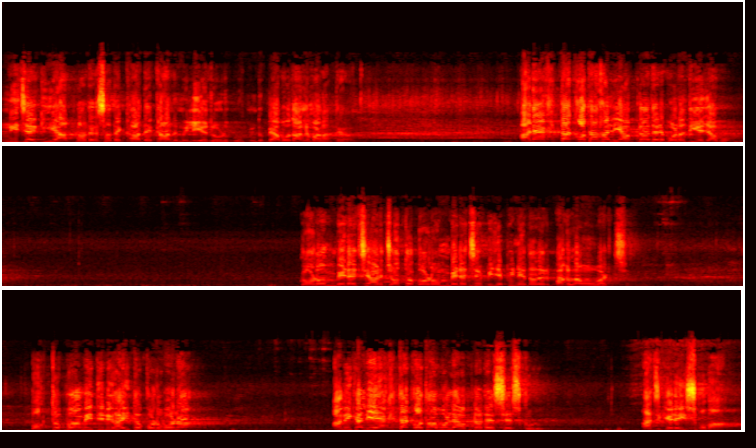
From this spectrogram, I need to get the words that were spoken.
নিজে গিয়ে আপনাদের সাথে কাঁধে কাঁধ মিলিয়ে লড়বো। কিন্তু ব্যবধান বাড়াতে হবে। আর একটা কথা খালি আপনাদের বলে দিয়ে যাব। গরম বেড়েছে আর যত গরম বেড়েছে, বিজেপি নেতাদের পাগলামো বাড়ছে। বক্তব্য আমি দীর্ঘায়িত করব না। আমি খালি একটা কথা বলে আপনাদের শেষ করব। আজকের এই সভা।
